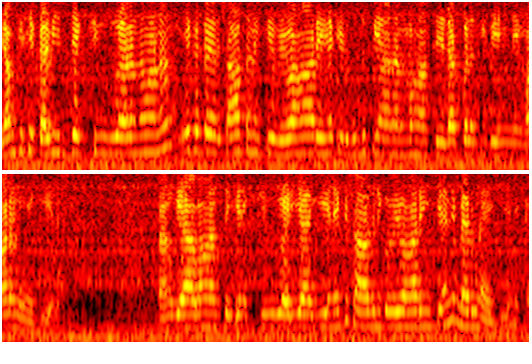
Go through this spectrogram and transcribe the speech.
යම්කිසි පැවිද්දෙක් සිවුරු අරනවා නම් ඒකට ශාසනික ව්‍යවහාරයේ හැටියට බුදු පියාණන් වහන්සේ දක්වලා තිබෙන්නේ මරණය කියලා. සංඝයා වහන්සේ කෙනෙක් සිවුරු ඇරියා කියන එක සාසනික ව්‍යවහාරයෙන් කියන්නේ මරුණයි කියන එක.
